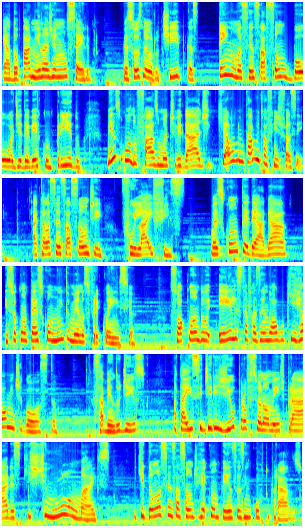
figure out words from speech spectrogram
É a dopamina agindo no cérebro. Pessoas neurotípicas têm uma sensação boa de dever cumprido, mesmo quando faz uma atividade que ela não está muito afim de fazer. Aquela sensação de fui lá e fiz. Mas com o TDAH, isso acontece com muito menos frequência só quando ele está fazendo algo que realmente gosta. Sabendo disso, a Thaís se dirigiu profissionalmente para áreas que estimulam mais e que dão a sensação de recompensas em curto prazo.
